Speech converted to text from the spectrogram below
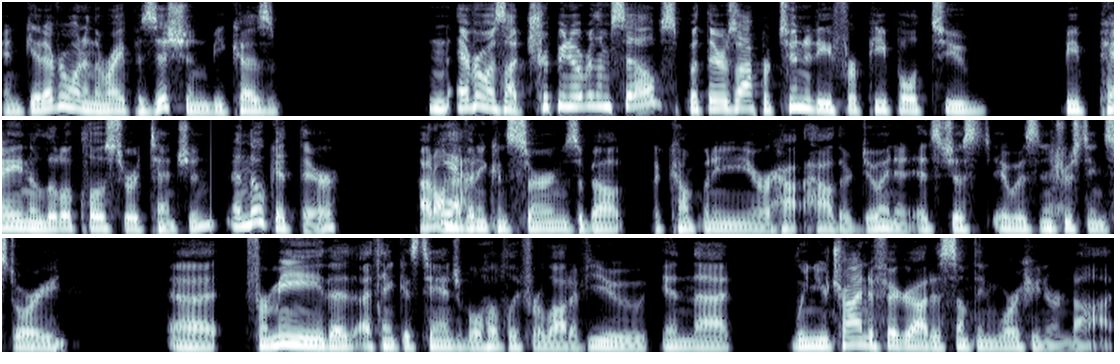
and get everyone in the right position because everyone's not tripping over themselves but there's opportunity for people to be paying a little closer attention and they'll get there. I don't have any concerns about the company or how, how they're doing it. It's just it was an interesting story uh, for me that i think is tangible hopefully for a lot of you in that when you're trying to figure out is something working or not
